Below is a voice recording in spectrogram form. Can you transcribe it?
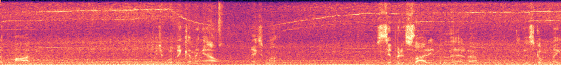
of the mod, which will be coming out next month. Super excited for that. I'm, this is going to make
